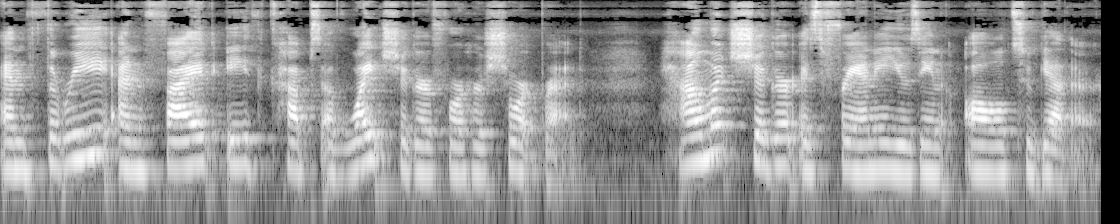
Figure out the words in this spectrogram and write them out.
and three and five eighth cups of white sugar for her shortbread. How much sugar is Franny using all together?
